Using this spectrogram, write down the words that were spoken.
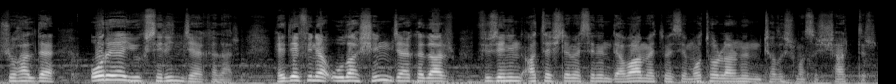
Şu halde oraya yükselinceye kadar, hedefine ulaşıncaya kadar füzenin ateşlemesinin devam etmesi, motorlarının çalışması şarttır.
